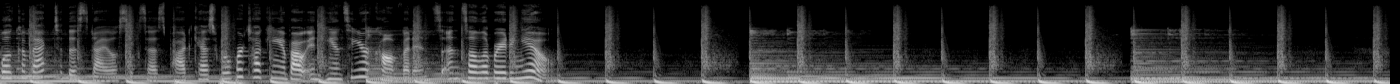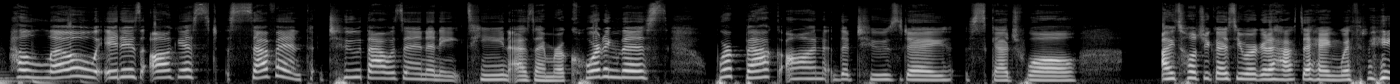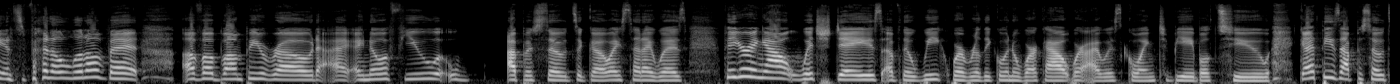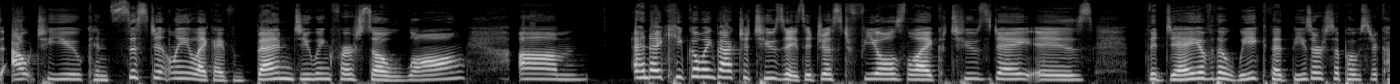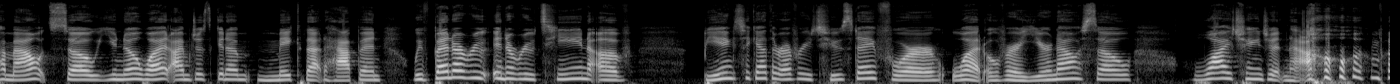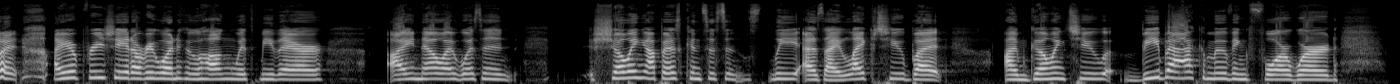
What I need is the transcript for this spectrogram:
Welcome back to the Style Success Podcast, where we're talking about enhancing your confidence and celebrating you. Hello, it is August 7th, 2018. As I'm recording this, we're back on the Tuesday schedule. I told you guys you were going to have to hang with me. It's been a little bit of a bumpy road. I, I, know a few episodes ago I said I was figuring out which days of the week were really going to work out where I was going to be able to get these episodes out to you consistently, like I've been doing for so long. Um, and I keep going back to Tuesdays. It just feels like Tuesday is the day of the week that these are supposed to come out. So, you know what? I'm just going to make that happen. We've been a, in a routine of being together every Tuesday for what, over a year now? So, why change it now? but I appreciate everyone who hung with me there. I know I wasn't showing up as consistently as I like to, but I'm going to be back moving forward.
